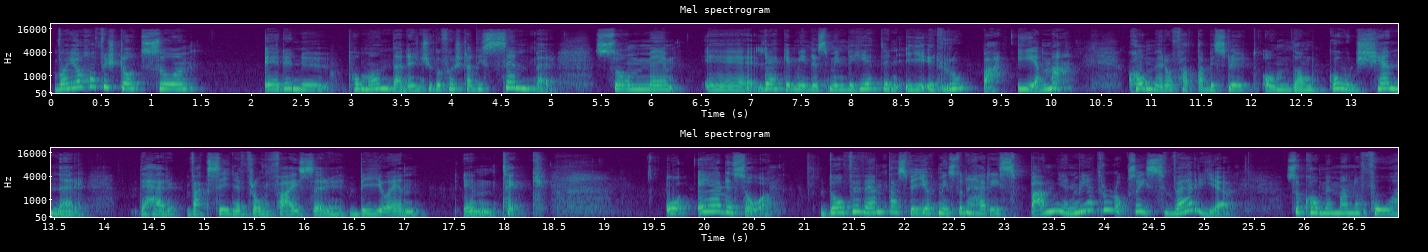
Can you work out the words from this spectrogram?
Vad jag har förstått så är det nu på måndag den 21 december som eh, Eh, läkemedelsmyndigheten i Europa, EMA, kommer att fatta beslut om de godkänner det här vaccinet från Pfizer BioNTech. Och är det så, då förväntas vi, åtminstone här i Spanien, men jag tror också i Sverige, så kommer man att få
